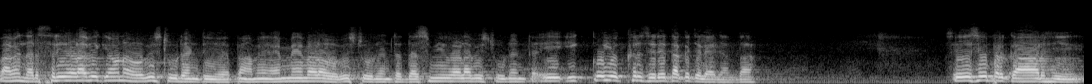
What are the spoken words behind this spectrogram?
ਭਾਵੇਂ ਨਰਸਰੀ ਵਾਲਾ ਵੀ ਕਿਉਂ ਨਾ ਉਹ ਵੀ ਸਟੂਡੈਂਟ ਹੀ ਹੈ। ਭਾਵੇਂ ਐਮਏ ਵਾਲਾ ਉਹ ਵੀ ਸਟੂਡੈਂਟ ਹੈ 10ਵੀਂ ਵਾਲਾ ਵੀ ਸਟੂਡੈਂਟ ਹੈ ਇਹ ਇੱਕੋ ਹੀ ਅੱਖਰ ਸਿਰੇ ਤੱਕ ਚਲਿਆ ਜਾਂਦਾ। ਸੋ ਇਸੇ ਪ੍ਰਕਾਰ ਹੀ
